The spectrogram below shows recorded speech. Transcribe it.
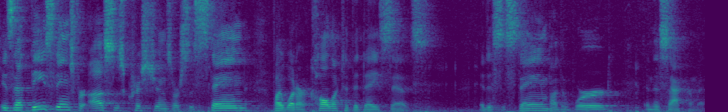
is that these things for us as Christians are sustained by what our collect of the day says. It is sustained by the word and the sacrament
